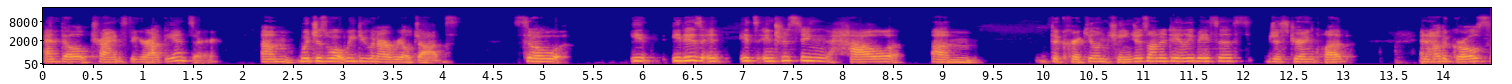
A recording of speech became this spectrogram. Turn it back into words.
and they'll try and figure out the answer, um, which is what we do in our real jobs. So it it is it, it's interesting how um, the curriculum changes on a daily basis just during club and how the girls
